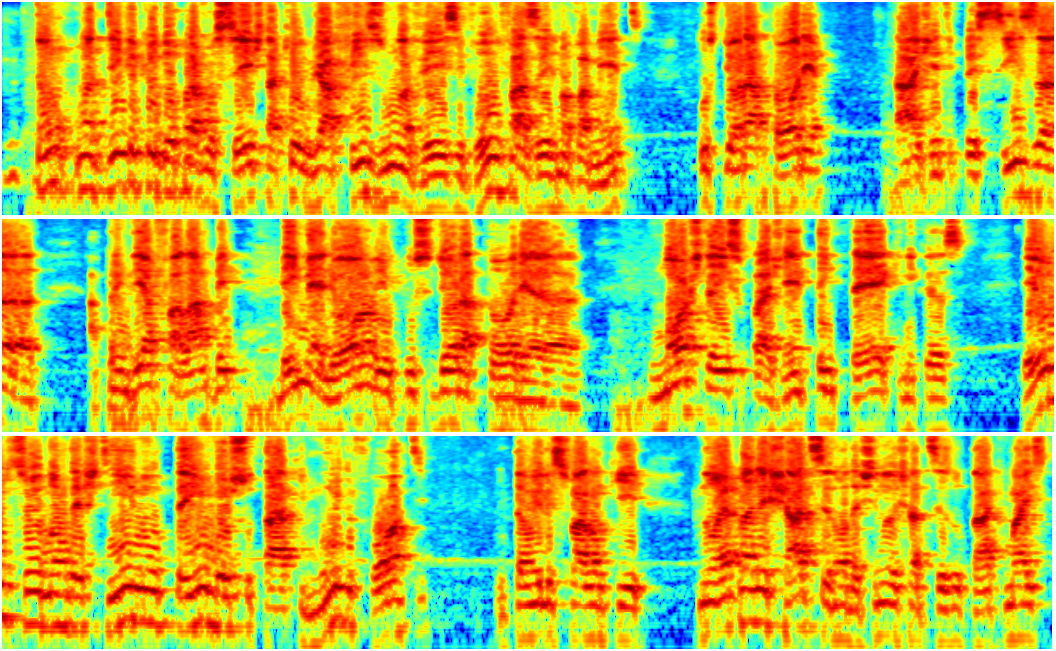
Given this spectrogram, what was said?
Então, uma dica que eu dou para vocês, tá? Que eu já fiz uma vez e vou fazer novamente, curso de oratória, tá? A gente precisa aprender a falar bem, bem melhor e o curso de oratória mostra isso para a gente, tem técnicas. Eu sou nordestino, tenho meu sotaque muito forte, então eles falam que não é para deixar de ser nordestino, deixar de ser sotaque, mas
